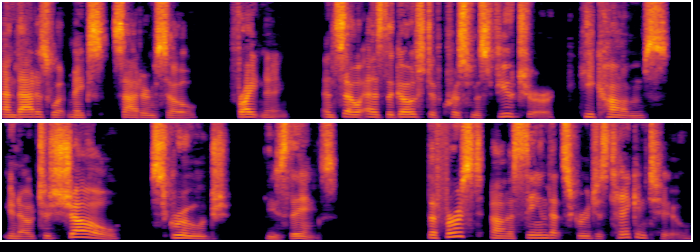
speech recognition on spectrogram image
And that is what makes Saturn so frightening. And so, as the ghost of Christmas future, he comes, you know, to show Scrooge these things. The first uh, scene that Scrooge is taken to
